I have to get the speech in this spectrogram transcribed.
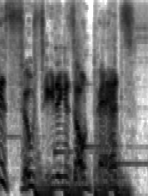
is Seuss eating his own pants?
